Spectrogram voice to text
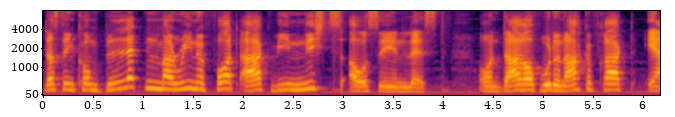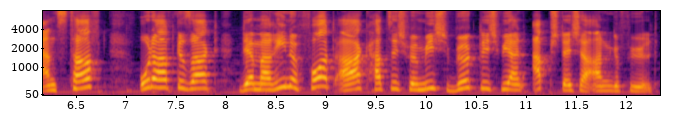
das den kompletten Marineford Arc wie nichts aussehen lässt. Und darauf wurde nachgefragt, ernsthaft? Oder hat gesagt, der Marineford Arc hat sich für mich wirklich wie ein Abstecher angefühlt.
